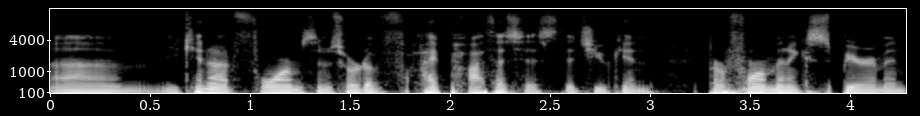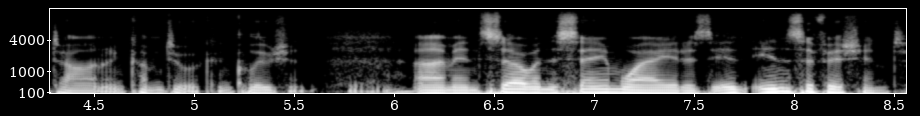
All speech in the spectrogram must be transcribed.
Um, you cannot form some sort of hypothesis that you can perform an experiment on and come to a conclusion. Um, and so, in the same way, it is I- insufficient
